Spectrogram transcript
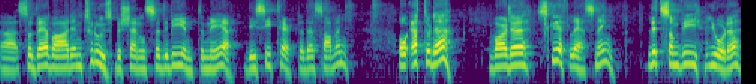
Uh, så det var en trosbekjennelse de begynte med. De siterte det sammen. Og etter det var det skriftlesning, litt som vi gjorde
